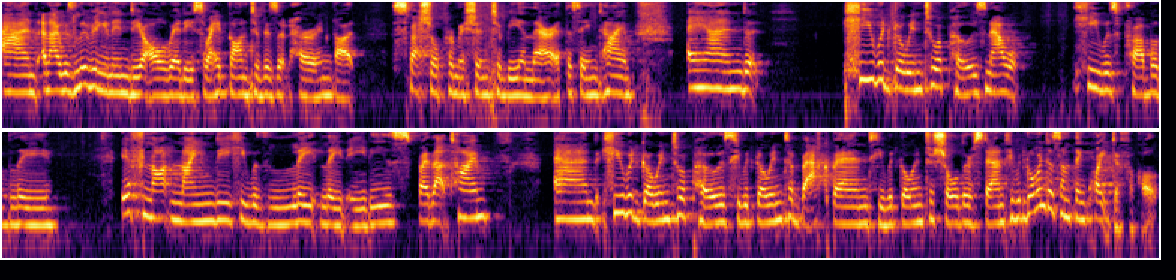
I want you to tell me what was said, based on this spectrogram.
And, and I was living in India already. So I had gone to visit her and got special permission to be in there at the same time. And he would go into a pose. Now, he was probably, if not 90, he was late, late 80s by that time. And he would go into a pose, he would go into back bend, he would go into shoulder stand, he would go into something quite difficult.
